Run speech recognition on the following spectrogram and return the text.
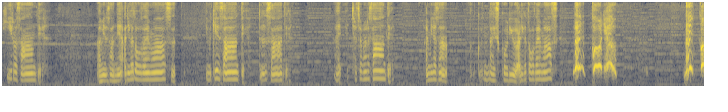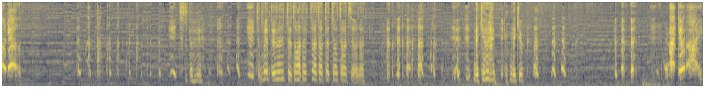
ヒーローさんって。あ、皆さんね、ありがとうございます。MK さんって。トゥーさんって。はい、ちゃちゃまるさんって。あ、皆さん、ナイス交流ありがとうございます。ナイス交流ナイス交流ちょっとダメ。ちょっと待って、ちょっと待って、ちょっと待って、ちょっと待って、ちょっと待って。泣き笑い、泣き笑い。泣き笑い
